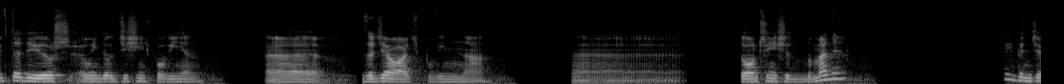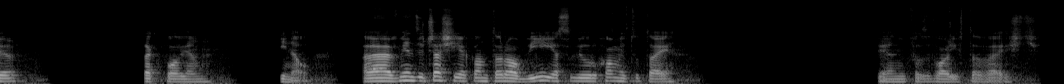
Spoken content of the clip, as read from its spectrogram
I wtedy już Windows 10 powinien e, zadziałać, powinna dołączenie się do domeny. No i będzie, tak powiem, finał. E, w międzyczasie, jak on to robi, ja sobie uruchomię tutaj. Czy on mi pozwoli w to wejść?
